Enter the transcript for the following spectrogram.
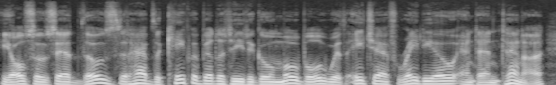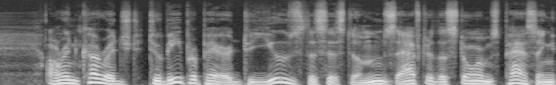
He also said those that have the capability to go mobile with HF radio and antenna are encouraged to be prepared to use the systems after the storm's passing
